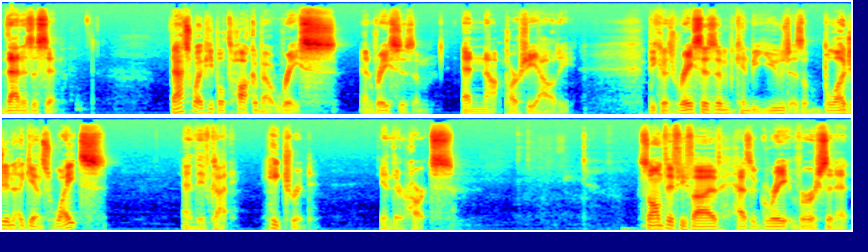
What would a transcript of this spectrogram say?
That is a sin. That's why people talk about race and racism and not partiality. Because racism can be used as a bludgeon against whites, and they've got hatred in their hearts. Psalm 55 has a great verse in it.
